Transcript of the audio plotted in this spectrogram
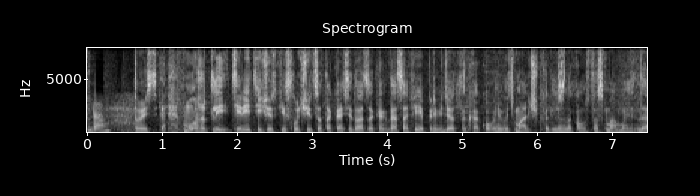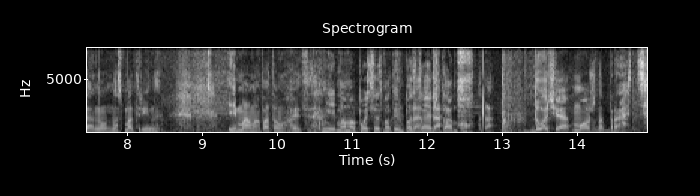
Да. То есть, может ли теоретически случиться такая ситуация, когда София приведет какого-нибудь мальчика для знакомства с мамой, да, ну, на смотрины. И мама потом говорит... И мама после смотрин поставит да, штамп. Да. Доча можно брать.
